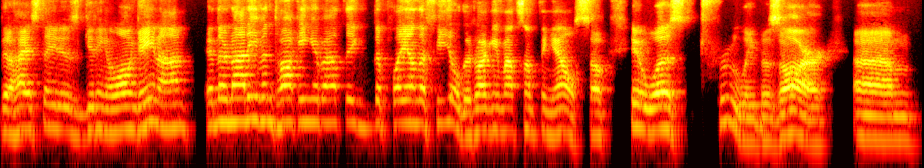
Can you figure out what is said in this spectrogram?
that Ohio State is getting a long gain on, and they're not even talking about the, the play on the field. They're talking about something else. So it was truly bizarre. Um,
